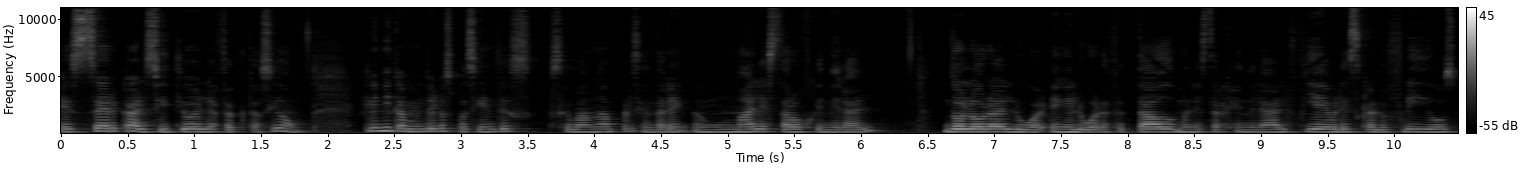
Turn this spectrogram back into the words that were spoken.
es cerca al sitio de la afectación. Clínicamente los pacientes se van a presentar en, un mal estado general, dolor en el lugar afectado, malestar general, fiebre, escalofríos,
